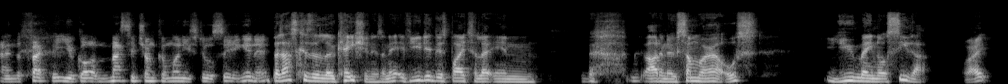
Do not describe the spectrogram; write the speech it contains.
And the fact that you've got a massive chunk of money still sitting in it. But that's because of the location, isn't it? If you did this buy to let in, I don't know, somewhere else, you may not see that, right?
